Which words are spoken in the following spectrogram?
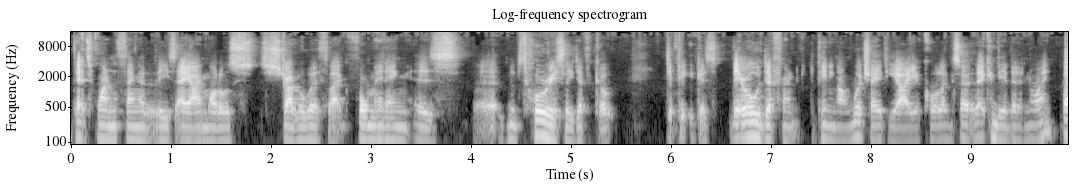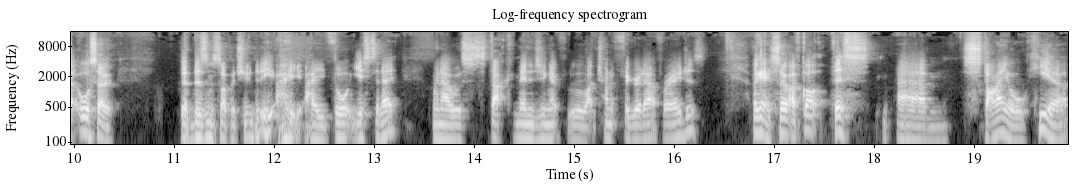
that's one thing that these AI models struggle with. Like formatting is uh, notoriously difficult because they're all different depending on which API you're calling. So that can be a bit annoying. But also, the business opportunity I, I thought yesterday when I was stuck managing it, for, like trying to figure it out for ages. Okay, so I've got this um, style here,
